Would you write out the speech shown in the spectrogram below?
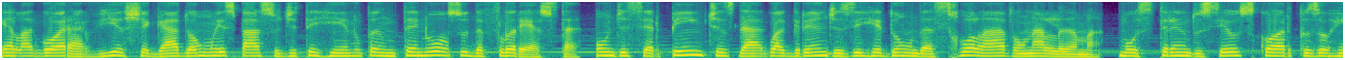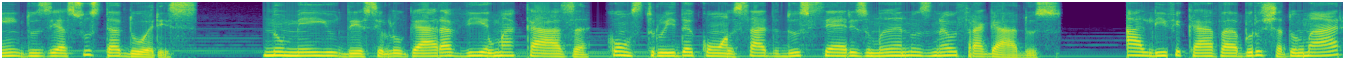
Ela agora havia chegado a um espaço de terreno pantanoso da floresta, onde serpentes d'água grandes e redondas rolavam na lama, mostrando seus corpos horrendos e assustadores. No meio desse lugar havia uma casa, construída com a ossada dos seres humanos naufragados. Ali ficava a bruxa do mar,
